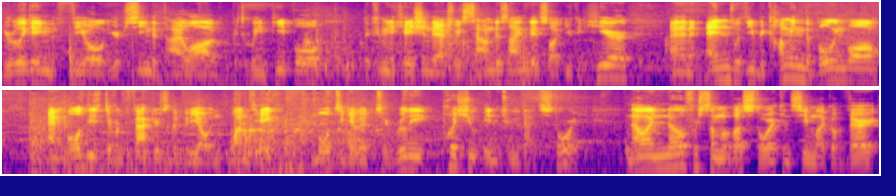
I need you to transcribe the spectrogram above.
You're really getting the feel, you're seeing the dialogue between people, the communication, they actually sound designed it so that you could hear, and then it ends with you becoming the bowling ball, and all these different factors of the video in one take mold together to really push you into that story. Now I know for some of us, story can seem like a very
